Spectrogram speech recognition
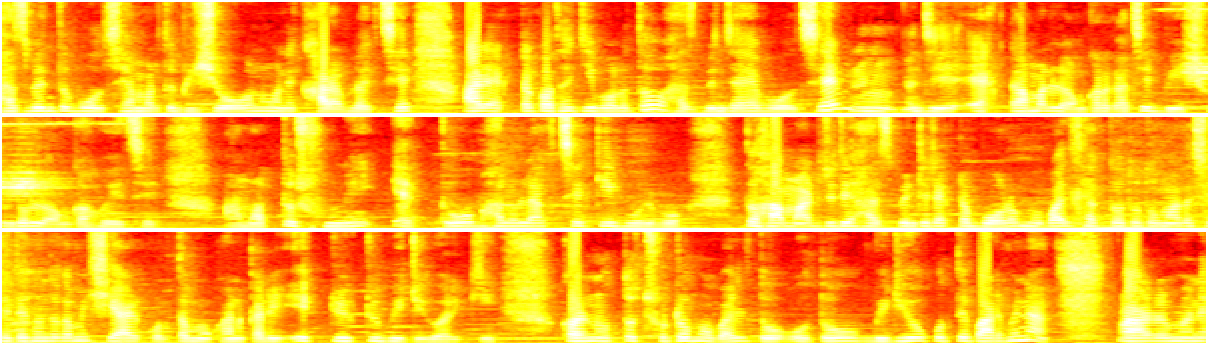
হাজব্যান্ড তো বলছে, আমার তো ভীষণ মানে খারাপ লাগছে। আর একটা কথা কি বলো তো হাজব্যান্ড যায় বলছে যে একটা আমার লঙ্কার গাছে বেশ সুন্দর লঙ্কা হয়েছে। আমার তো শুনেই এত ভালো লাগছে, কি বলব? তো আমার যদি হাজব্যান্ডের একটা বড় মোবাইল থাকতো, তো তোমাদের সাথে কিন্তু আমি শেয়ার করতাম ওখানকার একটু একটু ভিডিও আর কি। কারণ ওর তো ছোটো মোবাইল তো ও তো ভিডিও করতে পারবে না। আর মানে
